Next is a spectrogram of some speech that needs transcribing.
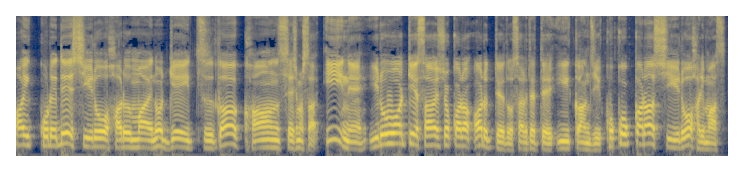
はい、これでシールを貼る前のゲイツが完成しました。いいね。色分け最初からある程度されてていい感じ。ここからシールを貼ります。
